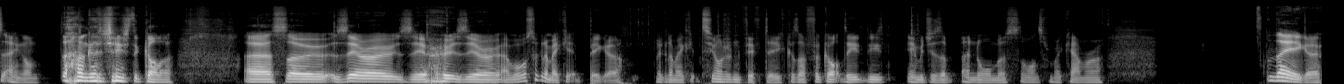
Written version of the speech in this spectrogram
Hang on. I'm going to change the color. Uh, so 0, 0, 0, and we're also going to make it bigger. We're going to make it 250 because I forgot the these images are enormous, the ones from my camera. There you go.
